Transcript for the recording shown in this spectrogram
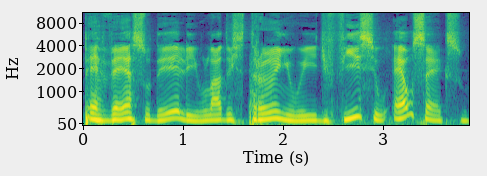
perverso dele, o lado estranho e difícil, é o sexo.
